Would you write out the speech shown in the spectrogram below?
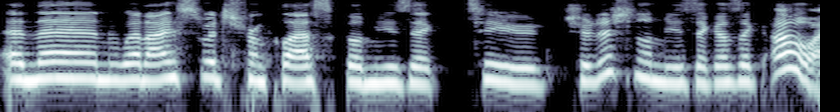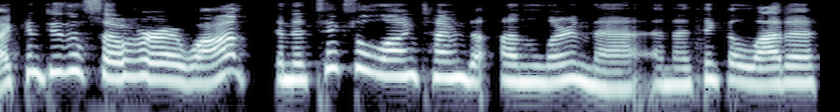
And then when I switched from classical music to traditional music, I was like, oh, I can do this however I want. And it takes a long time to unlearn that. And I think a lot of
